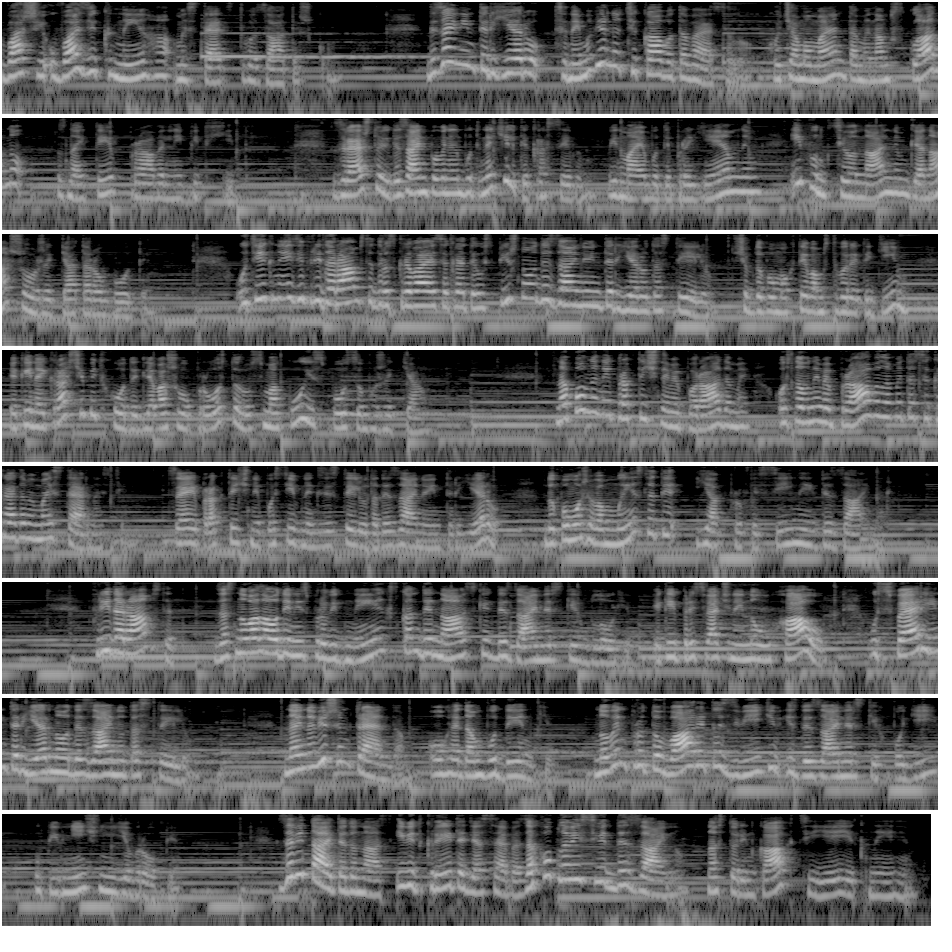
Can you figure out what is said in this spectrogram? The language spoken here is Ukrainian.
Вашій увазі книга Мистецтво затишку. Дизайн інтер'єру це неймовірно цікаво та весело, хоча моментами нам складно знайти правильний підхід. Зрештою, дизайн повинен бути не тільки красивим, він має бути приємним і функціональним для нашого життя та роботи. У цій книзі Фріда Рамстед розкриває секрети успішного дизайну інтер'єру та стилю, щоб допомогти вам створити дім, який найкраще підходить для вашого простору, смаку і способу життя. Наповнений практичними порадами, основними правилами та секретами майстерності. Цей практичний посібник зі стилю та дизайну інтер'єру допоможе вам мислити як професійний дизайнер. Фріда Рамстед заснувала один із провідних скандинавських дизайнерських блогів, який присвячений ноу-хау у сфері інтер'єрного дизайну та стилю. Найновішим трендам, оглядам будинків, новин про товари та звітів із дизайнерських подій у Північній Європі. Завітайте до нас і відкрийте для себе захопливий світ дизайну на сторінках цієї книги.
